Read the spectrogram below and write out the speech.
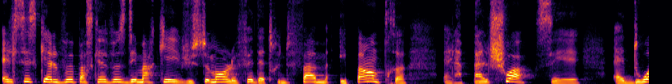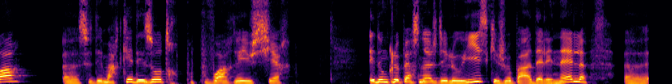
elle sait ce qu'elle veut parce qu'elle veut se démarquer. Justement, le fait d'être une femme et peintre, elle n'a pas le choix. C'est, elle doit euh, se démarquer des autres pour pouvoir réussir. Et donc le personnage d'Héloïse, qui est joué par Adèle Haenel, euh,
